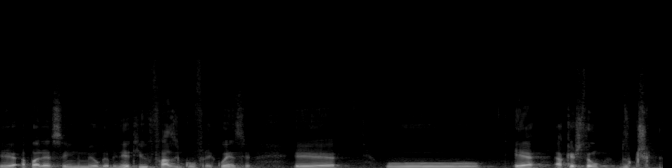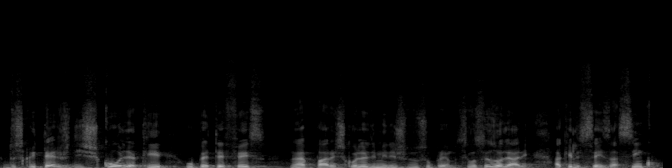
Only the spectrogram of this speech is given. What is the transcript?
é, aparecem no meu gabinete, e fazem com frequência, é, o, é a questão do, dos critérios de escolha que o PT fez né, para a escolha de ministro do Supremo. Se vocês olharem aqueles 6 a 5,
